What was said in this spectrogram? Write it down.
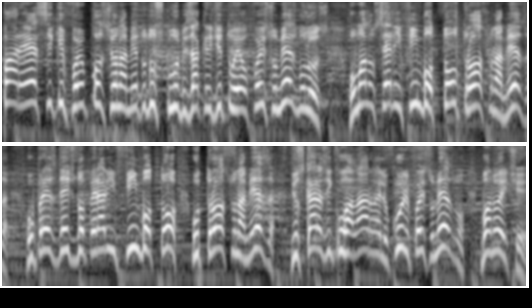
Parece que foi um posicionamento dos clubes, acredito eu. Foi isso mesmo, Lúcio? O Malucelli, enfim, botou o troço na mesa. O presidente do Operário, enfim, botou o troço na mesa. E os caras encurralaram o Hélio Cury. Foi isso mesmo? Boa noite.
